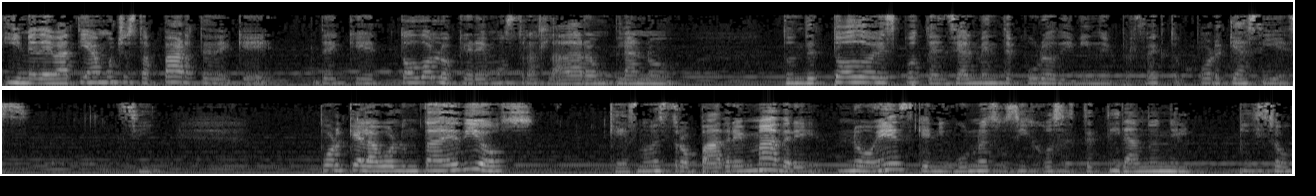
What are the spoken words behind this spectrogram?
Y me debatía mucho esta parte de que, de que todo lo queremos trasladar a un plano donde todo es potencialmente puro, divino y perfecto, porque así es. Porque la voluntad de Dios, que es nuestro Padre Madre, no es que ninguno de sus hijos esté tirando en el piso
